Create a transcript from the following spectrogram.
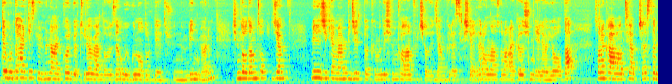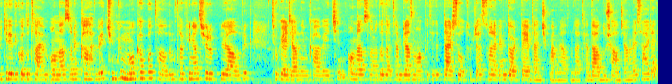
Bir de burada herkes birbirine alkol götürüyor. Ben de o yüzden uygun olur diye düşündüm. Bilmiyorum. Şimdi odamı toplayacağım. Minicik hemen bir cilt bakımı, dişimi falan fırçalayacağım. Klasik şeyler. Ondan sonra arkadaşım geliyor yolda. Sonra kahvaltı yapacağız. Tabii ki dedikodu time. Ondan sonra kahve. Çünkü moka pot aldım. Tafinat şurupluyu aldık. Çok heyecanlıyım kahve için. Ondan sonra da zaten biraz muhabbet edip derse oturacağız. Sonra benim dörtte evden çıkmam lazım zaten. Daha duş alacağım vesaire.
